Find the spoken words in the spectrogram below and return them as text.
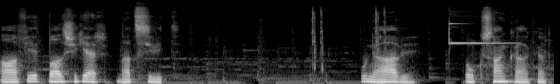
Afiyet bal şeker. Not sweet. Bu ne abi? 90k kart.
